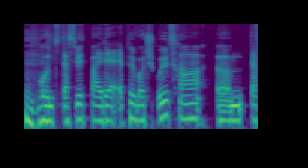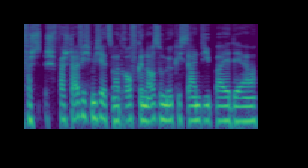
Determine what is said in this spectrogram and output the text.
Mhm. Und das wird bei der Apple Watch Ultra, ähm, da versteife ich mich jetzt mal drauf, genauso möglich sein wie bei der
